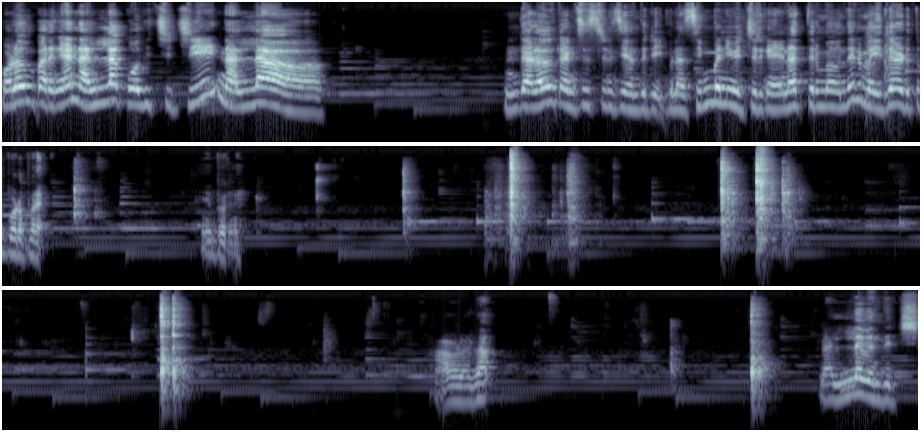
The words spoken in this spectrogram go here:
குழம்பு பாருங்க நல்லா கொதிச்சிச்சு நல்லா இந்த அளவு கன்சிஸ்டன்சி வந்துட்டு. இப்போ நான் சிம் பண்ணி வச்சிருக்கேன். ஏன்னா திரும்ப வந்து நம்ம இதை எடுத்து போட போகிறேன் பாருங்க. அவ்வளோதான் நல்லா வெந்துச்சு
